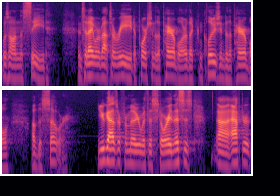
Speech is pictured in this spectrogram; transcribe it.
was on the seed. And today we're about to read a portion of the parable or the conclusion to the parable of the sower. You guys are familiar with this story. And this is uh, after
